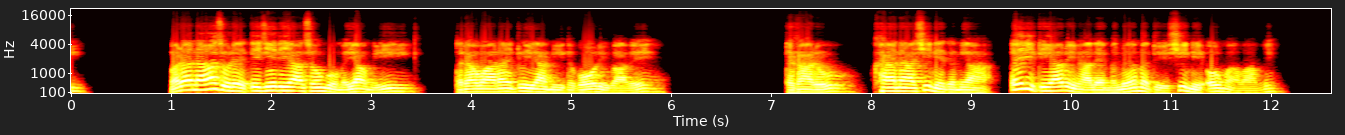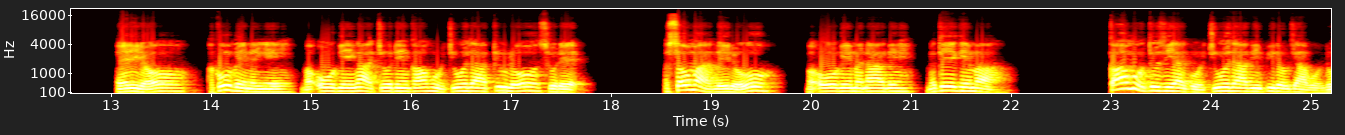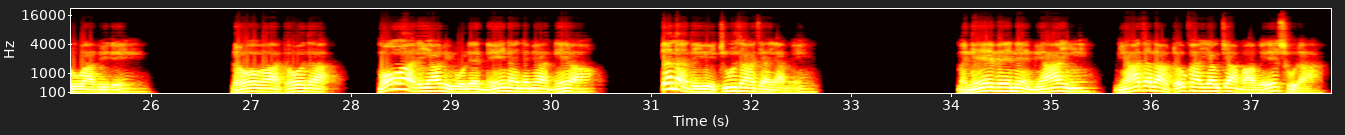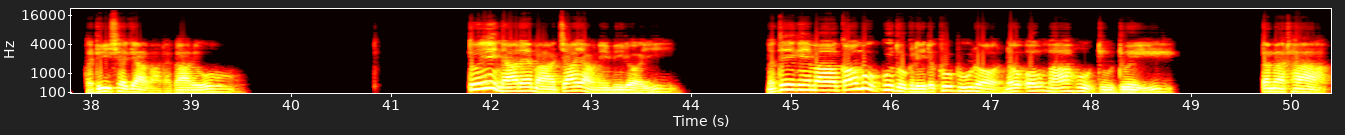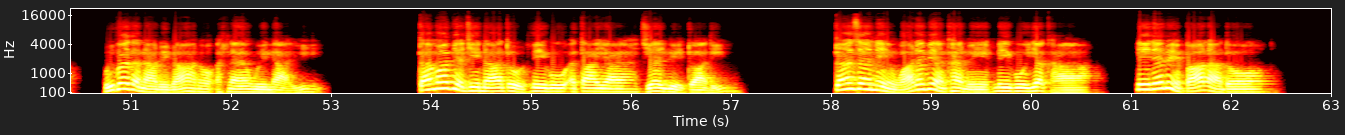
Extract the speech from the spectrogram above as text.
။မရဏဆိုတဲ့တေချင်းတရားအဆုံးကိုမရောက်မီတရားဝါတိုင်းတွေ့ရမည်သဘောတွေပါပဲ။တကားတော့ခန္ဓာရှိနေသမျှအဲ့ဒီတရားတွေဟာလည်းမလွဲမသွေရှိနေအောင်ပါပါပဲအဲ့ဒီတော့အခုပင်လည်းမအိုခင်ကကြိုတင်ကောင်းမှုကြိုးစားပြုလို့ဆိုတဲ့အဆုံးမကလေးလို့မအိုခင်မနာခင်မသေးခင်မှာ ကောင်းမှုသူစရိုက်ကိုကြိုးစားပြီးပြုလုပ်ကြဖို့လိုပါပေတယ်လောဘဒေါသမောဟတရားတွေကိုလည်းနည်းနိုင်သမျှနည်းအောင်တတ်နိုင်တဲ့၍ကြိုးစားကြရမယ်မနှဲပဲနဲ့များရင်များသလောက်ဒုက္ခရောက်ကြမှာပဲဆိုတာတတိချက်ကြပါတကားတို့သူ၏နားထဲမှာကြားရောက်နေပြီးတော့ဤမသေးခင်မှာကောင်းမှုကုသိုလ်ကလေးတစ်ခုခုတော့နှုတ်အောင်မှဟုသူတွေး၏တမထ ဝိပဿနာတွေကတော့အလှမ်းဝေးလာ၏ကမ္မပြခြင်းနာသို့လှေကိုအតាယာရက်၍တွားသည်ကန်းစက်နှင့်ဝါရပြန်ခန့်တွင်လှေကိုရက်ခါလှေထဲတွင်ပါလာသော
